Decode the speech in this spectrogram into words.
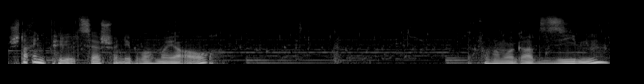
Steinpilz, sehr schön, die brauchen wir ja auch. Davon haben wir gerade sieben.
